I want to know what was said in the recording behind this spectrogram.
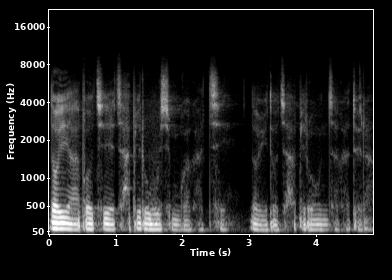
너희 아버지의 자비로우심과 같이 너희도 자비로운 자가 되라.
